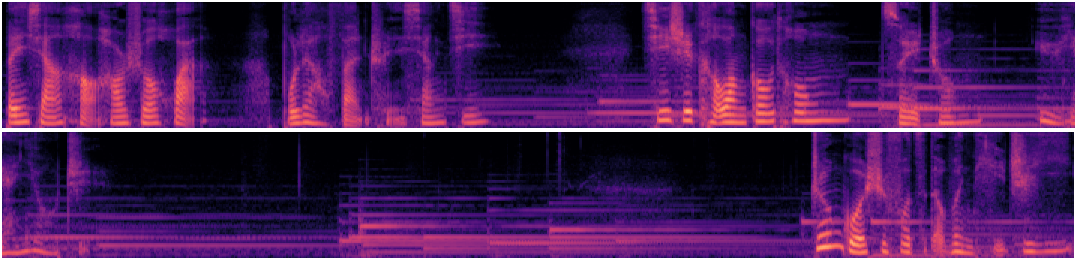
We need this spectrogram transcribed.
本想好好说话，不料反唇相讥。其实渴望沟通，最终欲言又止。中国式父子的问题之一。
